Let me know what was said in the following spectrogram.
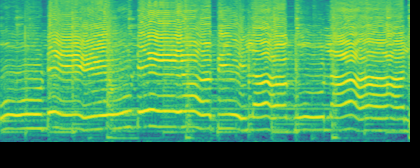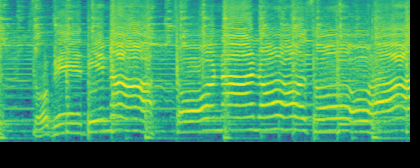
ઉડે ઉડે અબિલા ગુલાલ શોભે દિના સોનાનો સોહા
